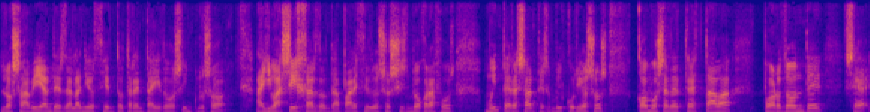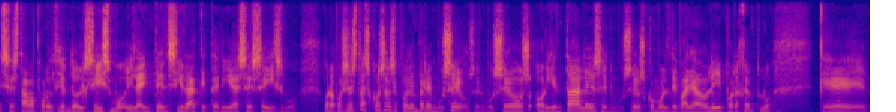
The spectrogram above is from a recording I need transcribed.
lo sabían desde el año 132. Incluso hay vasijas donde han aparecido esos sismógrafos muy interesantes, muy curiosos, cómo se detectaba por dónde se, estaba produciendo el sismo y la intensidad que tenía ese sismo. Bueno, pues estas cosas se pueden ver en museos, en museos orientales, en museos como el de Valladolid, por ejemplo, que,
